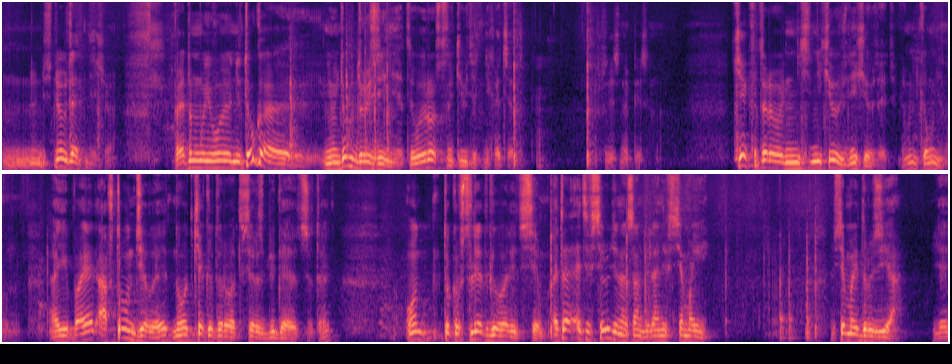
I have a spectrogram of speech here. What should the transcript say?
ну, с него взять нечего. Поэтому его не только, не только друзей нет, его и родственники видеть не хотят. Что здесь написано. Те, которого ни- ничего, нечего взять, кому никому не нужен. А, и а что он делает? Ну вот те, которого вот все разбегаются, так? Он только вслед говорит всем. Это, эти все люди, на самом деле, они все мои. Все мои друзья. Я,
